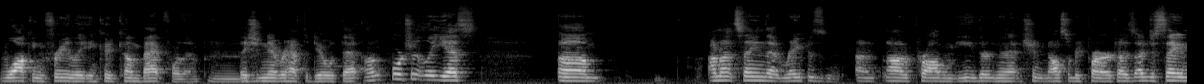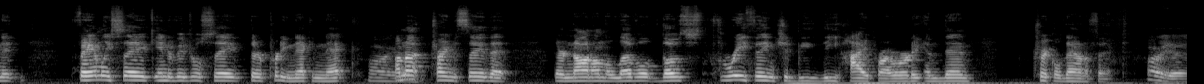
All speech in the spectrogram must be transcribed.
walking freely and could come back for them. They should never have to deal with that. Unfortunately, yes. Um, I'm not saying that rape is uh, not a problem either, and that shouldn't also be prioritized. I'm just saying that family sake, individual sake, they're pretty neck and neck. Oh, yeah. I'm not trying to say that they're not on the level. Those three things should be the high priority, and then trickle down effect. Oh yeah,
